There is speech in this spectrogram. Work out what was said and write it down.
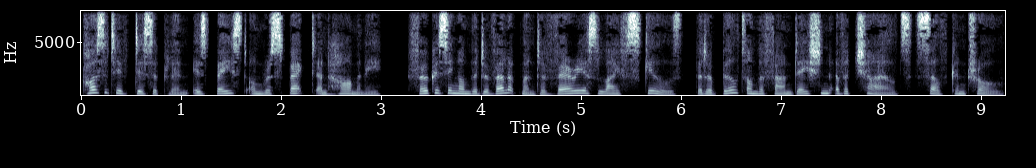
positive discipline is based on respect and harmony, focusing on the development of various life skills that are built on the foundation of a child's self control.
